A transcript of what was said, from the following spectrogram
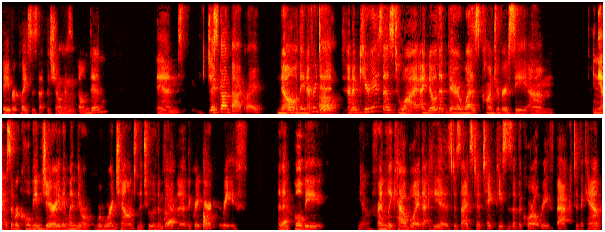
favorite places that the show has Mhm. filmed in and they've gone back right no, they never did. Oh. And I'm curious as to why. I know that there was controversy um, in the episode where Colby and Jerri they win the re- reward challenge, and the two of them go Yeah. to the, the Great Barrier Reef, and Yeah. then Colby, you know, friendly cowboy that he is, decides to take pieces of the coral reef back to the camp.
